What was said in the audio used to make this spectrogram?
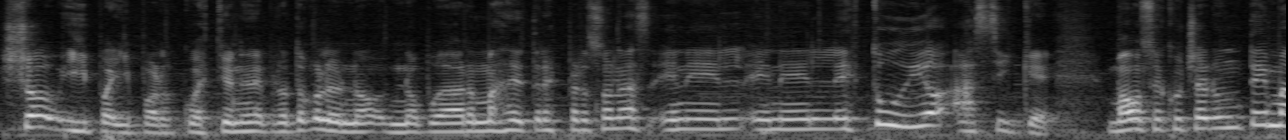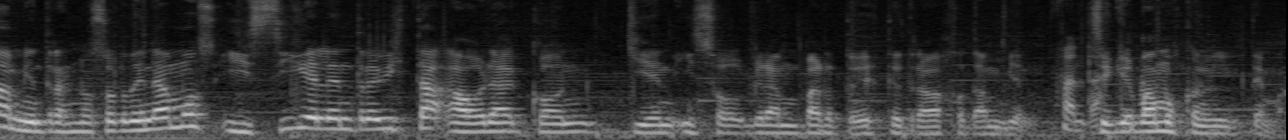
yo, y, por- y por cuestiones de protocolo, no, no puedo haber más de tres personas en el, en el estudio. Así que vamos a escuchar un tema mientras nos ordenamos y sigue la entrevista ahora con quien hizo gran parte de este trabajo también. Así que vamos con el tema.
